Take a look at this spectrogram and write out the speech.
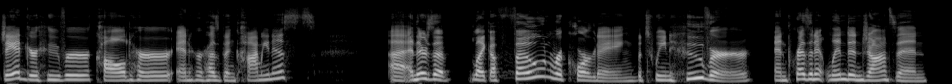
J. Edgar Hoover called her and her husband communists. Uh, and there's a like a phone recording between Hoover and President Lyndon Johnson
